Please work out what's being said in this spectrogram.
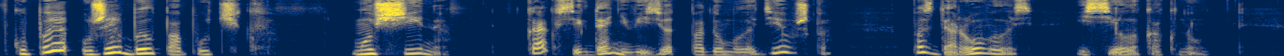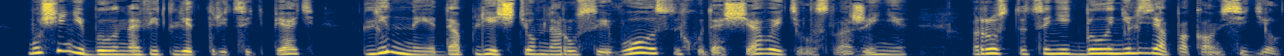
В купе уже был попутчик. Мужчина. Как всегда не везет, подумала девушка, поздоровалась и села к окну. Мужчине было на вид лет 35, длинные до плеч темно-русые волосы, худощавое телосложение. Рост оценить было нельзя, пока он сидел.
